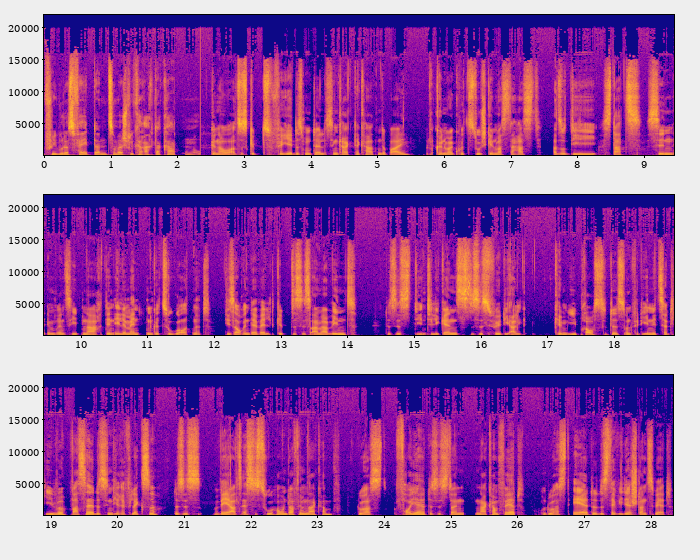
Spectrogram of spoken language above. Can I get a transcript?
Freebooters Fate dann zum Beispiel Charakterkarten? Genau, also es gibt für jedes Modell sind Charakterkarten dabei. Können wir mal kurz durchgehen, was du hast. Also die Stats sind im Prinzip nach den Elementen zugeordnet, die es auch in der Welt gibt. Das ist einmal Wind, das ist die Intelligenz, das ist für die Alchemie brauchst du das und für die Initiative. Wasser, das sind die Reflexe, das ist wer als erstes zuhauen darf im Nahkampf. Du hast Feuer, das ist dein Nahkampfwert. Und du hast Erde, das ist der Widerstandswert.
